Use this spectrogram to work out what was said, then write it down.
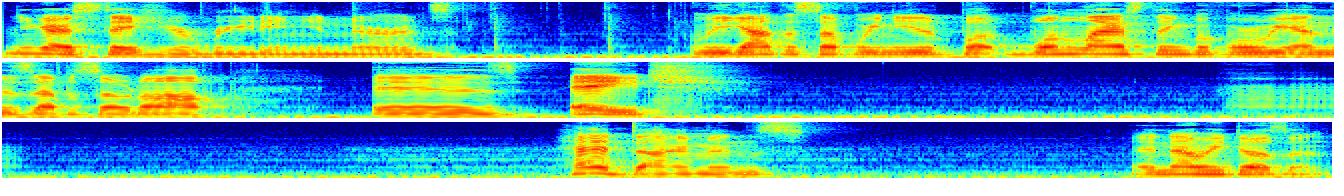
You guys stay here reading, you nerds. we got the stuff we needed. But one last thing before we end this episode off is H had diamonds, and now he doesn't.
